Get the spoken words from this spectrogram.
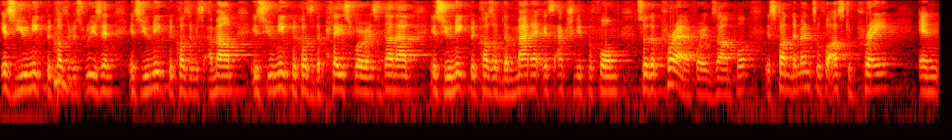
it's unique because of its reason, it's unique because of its amount, it's unique because of the place where it's done at, it's unique because of the manner it's actually performed. So the prayer, for example, is fundamental for us to pray and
